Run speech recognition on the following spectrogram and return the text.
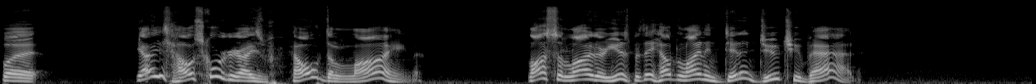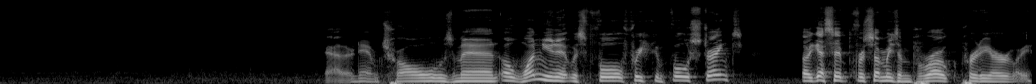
but yeah, these Hellscourge guys held the line. Lost a lot of their units, but they held the line and didn't do too bad. Yeah, they're damn trolls, man. Oh, one unit was full, freaking full strength. So I guess it, for some reason, broke pretty early.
